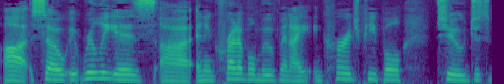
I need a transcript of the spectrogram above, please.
Uh, so it really is uh, an incredible movement. I encourage people to just,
